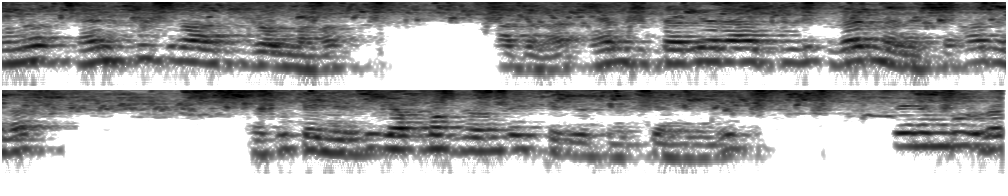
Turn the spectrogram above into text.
bunu hem siz rahatsız olmamak adına hem dışarıya rahatsızlık vermemesi adına bu temizliği yapmak zorunda hissediyorsunuz kendinizi. Benim burada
